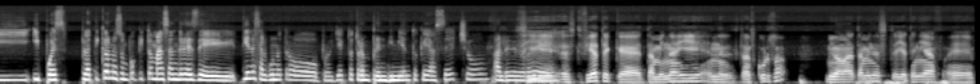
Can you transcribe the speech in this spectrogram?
y, pues platícanos un poquito más, Andrés, de ¿tienes algún otro proyecto, otro emprendimiento que hayas hecho alrededor sí, este, fíjate que también ahí en el transcurso, mi mamá también este, ya tenía, eh,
